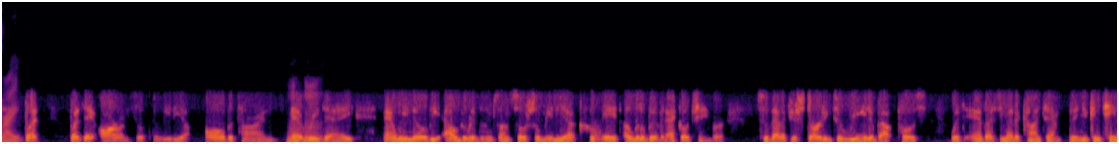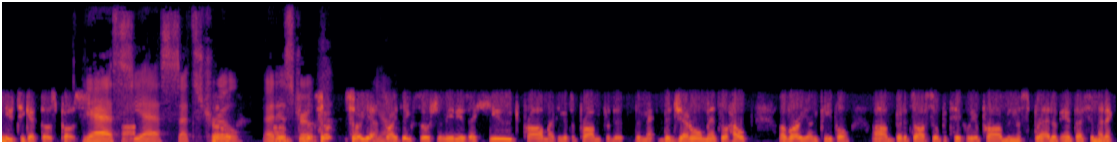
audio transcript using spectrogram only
Right. But but they are on social media all the time, Mm-hmm. every day, and we know the algorithms on social media create a little bit of an echo chamber, so that if you're starting to read about posts with anti-Semitic content, then you continue to get those posts. Yes, yes, that's true. That is Um, true. So, so yeah, Yeah. so I think social media is a huge problem. I think it's a problem for the the, the general mental health of our young people, um, but it's also particularly a problem in the spread of anti-Semitic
